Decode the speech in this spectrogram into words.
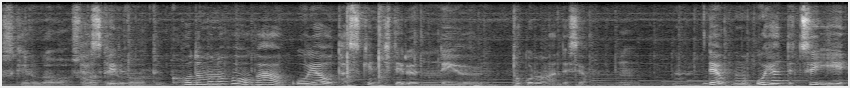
助ける側育てる側というか。子供の方が親を助けに来てるっていうところなんですよ。うん。うん、でもう親ってつい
